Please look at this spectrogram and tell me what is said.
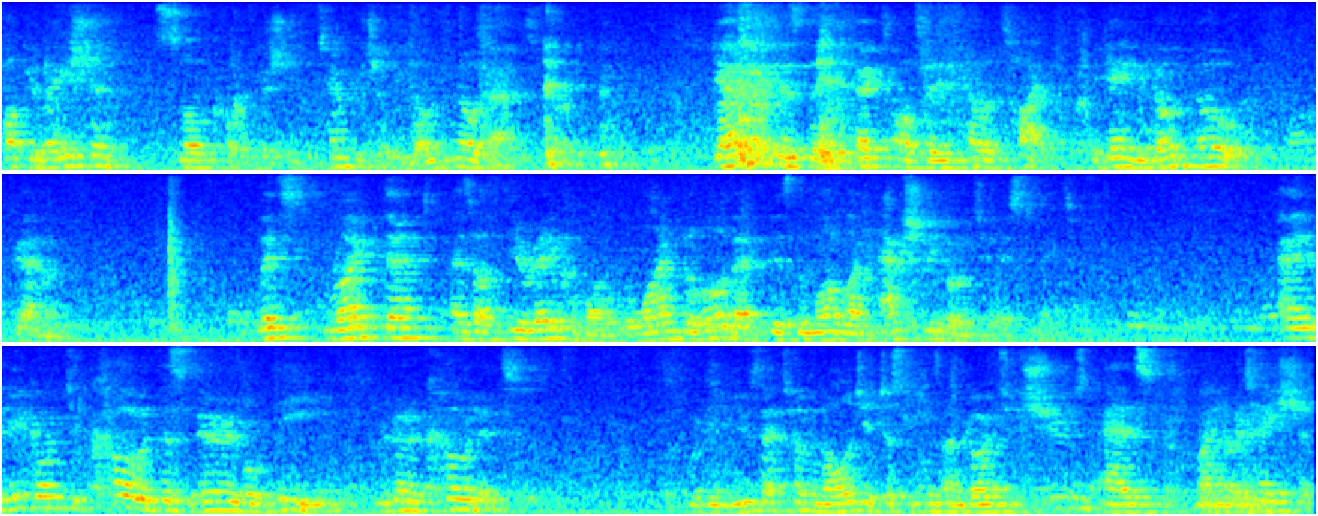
population slope coefficient for temperature. We don't know that. Gamma is the effect of the impeller type. Again, we don't know gamma. Let's write that as our theoretical model. The line below that is the model I'm actually going to estimate. And we're going to code this variable d. We're going to code it. When we use that terminology, it just means I'm going to choose as my notation.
